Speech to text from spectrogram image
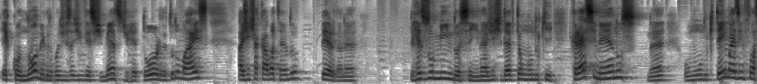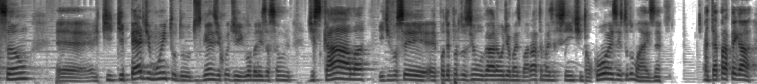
econômico, do ponto de vista de investimentos, de retorno e tudo mais, a gente acaba tendo perda, né? Resumindo assim, né, a gente deve ter um mundo que cresce menos, né, um mundo que tem mais inflação, é, que, que, perde muito do, dos ganhos de, de, globalização de escala e de você é, poder produzir um lugar onde é mais barato, é mais eficiente em tal coisa e tudo mais, né? Até para pegar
